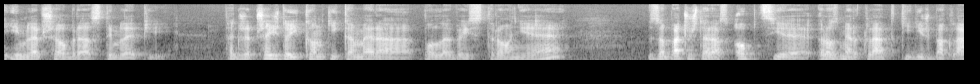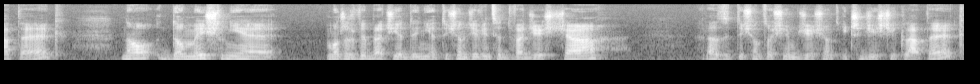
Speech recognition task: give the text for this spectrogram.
im lepszy obraz, tym lepiej. Także przejdź do ikonki kamera po lewej stronie Zobaczysz teraz opcję rozmiar klatki, liczba klatek No, domyślnie możesz wybrać jedynie 1920 razy 1080 i 30 klatek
